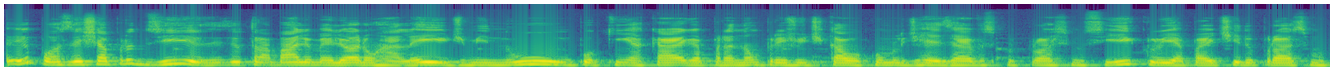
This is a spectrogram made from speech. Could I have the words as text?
eu posso deixar produzir. Às vezes eu trabalho melhor um raleio, diminuo um pouquinho a carga para não prejudicar o acúmulo de reservas para o próximo ciclo e a partir do próximo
